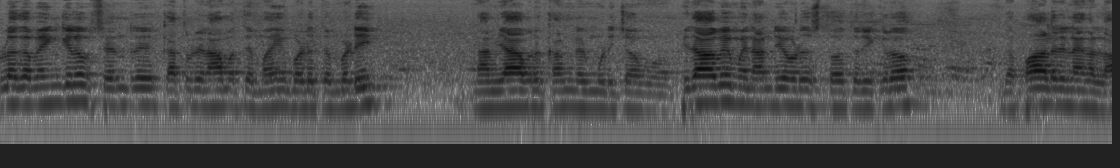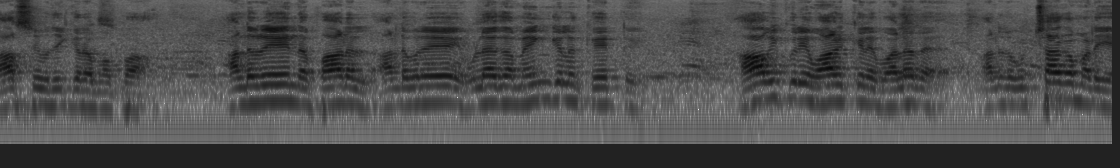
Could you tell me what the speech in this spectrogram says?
உலகமெங்கிலும் சென்று கத்துடைய நாமத்தை மயப்படுத்தும்படி நாம் யாவரும் கண்கள் முடித்தோம். பிதாவே நன்றியோடு ஸ்தோத்தரிக்கிறோம். இந்த பாடலை நாங்கள் ஆசீர்வதிக்கிறோம் அப்பா. ஆண்டவரே இந்த பாடல் ஆண்டவரே உலகமெங்கிலும் கேட்டு ஆவிக்குரிய வாழ்க்கையில் வளர ஆண்டவர் உற்சாகம் அடைய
